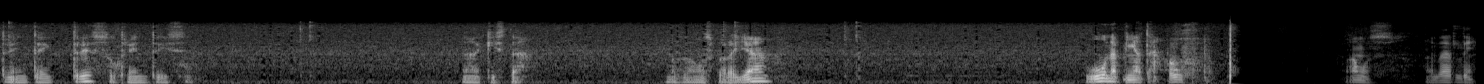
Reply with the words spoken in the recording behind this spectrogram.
33 o 36 aquí está. Nos vamos para allá. Una piñata. Vamos a darle.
